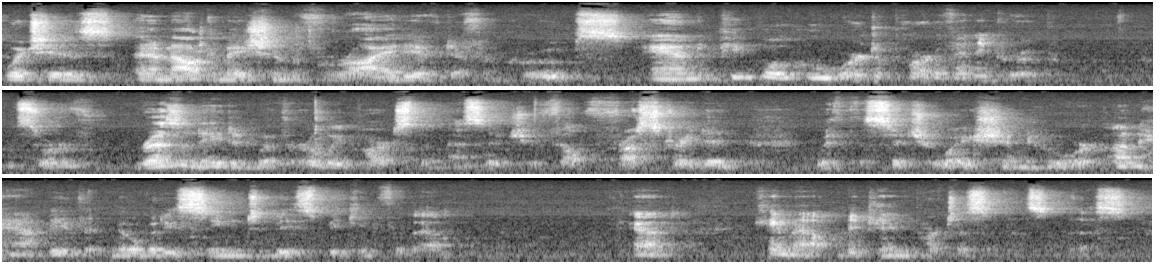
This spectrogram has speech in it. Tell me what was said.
which is an amalgamation of a variety of different groups and people who weren't a part of any group, who sort of resonated with early parts of the message, who felt frustrated with the situation, who were unhappy that nobody seemed to be speaking for them, and came out and became participants of this.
